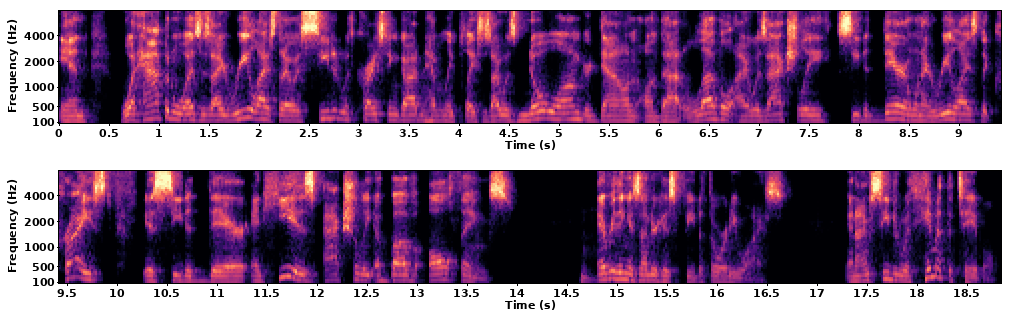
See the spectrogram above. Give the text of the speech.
And what happened was, is I realized that I was seated with Christ in God in heavenly places. I was no longer down on that level. I was actually seated there. And when I realized that Christ is seated there and he is actually above all things Hmm. Everything is under his feet, authority wise. And I'm seated with him at the table.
